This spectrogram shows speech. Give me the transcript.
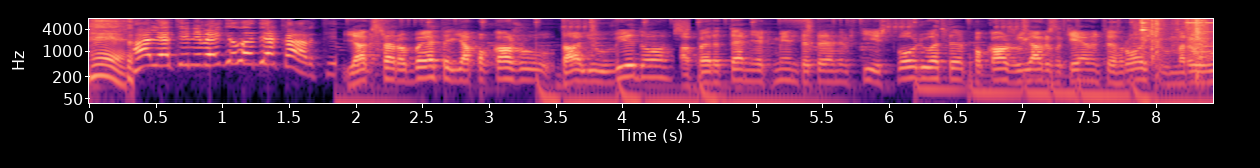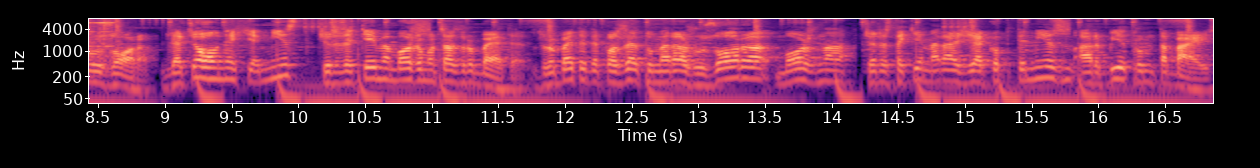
Г. Галя, ти не виділа де карти? Як це робити, я покажу далі у відео. А перед тим як мінтити NFT і створювати, покажу, як закинути гроші в мережу Зора. Для цього в них є міст, через який ми можемо це зробити. Зробити депозит у мережу Зора можна через такі мережі, як Optimism, Arbitrum та Base.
